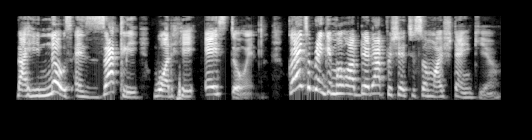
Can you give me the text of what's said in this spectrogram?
That he knows exactly what he is doing. Going to bring you more update. I appreciate you so much. Thank you.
